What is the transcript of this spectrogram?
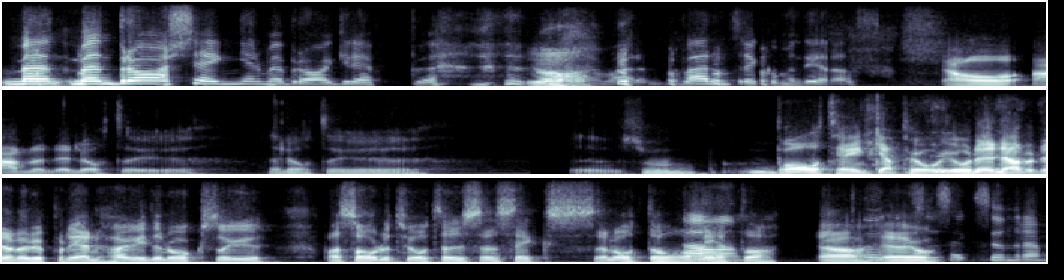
Men, men bra kängor med bra grepp Ja. varmt, rekommenderas. Ja, ja men det låter ju, det låter ju eh, som bra att tänka på. Och det, när, du, när du är på den höjden också ju. Vad sa du? 2600 eller 800 Ja. meter? Ja, ja, jo. 600.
